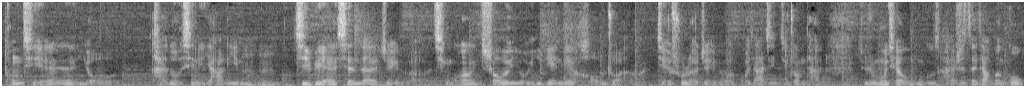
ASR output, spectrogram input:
通勤有。太多心理压力嘛。嗯嗯即便现在这个情况稍微有一点点好转啊，结束了这个国家紧急状态，就是目前我们公司还是在家办公。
